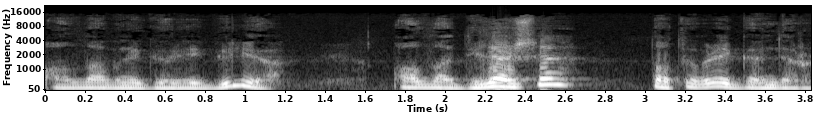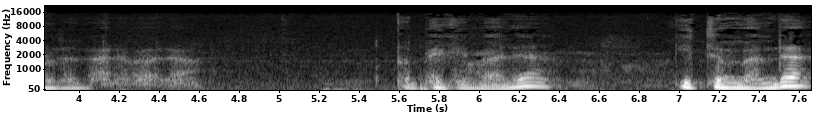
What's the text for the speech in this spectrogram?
Allah bunu görüyor biliyor. Allah dilerse doktor buraya gönder orada böyle böyle. Tabii peki böyle. Gittim ben de.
